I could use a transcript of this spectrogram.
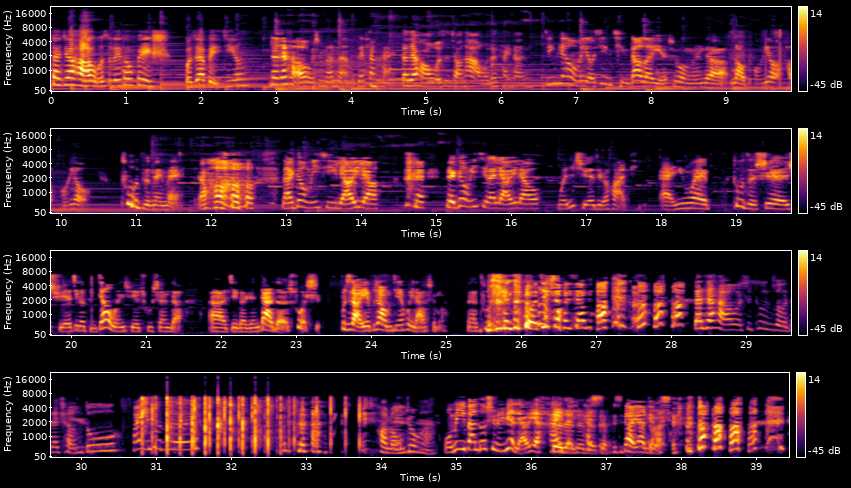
大家好，我是 Little Fish，我在北京。大家好，我是满满，我在上海。大家好，我是乔娜，我在台南。今天我们有幸请到了，也是我们的老朋友、好朋友兔子妹妹，然后 来跟我们一起聊一聊，对，跟我们一起来聊一聊文学这个话题。哎，因为兔子是学这个比较文学出身的啊，这个人大的硕士，不知道也不知道我们今天会聊什么。呃，兔子先自我介绍一下吧。大家好，我是兔子，我在成都，欢迎兔子。好隆重啊！我们一般都是越聊越嗨的，一开始不知道要聊啥。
